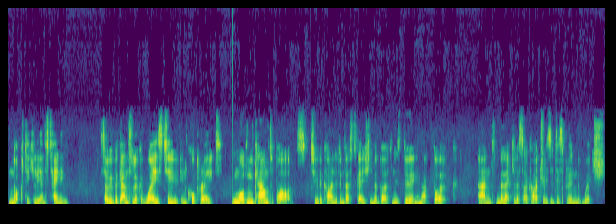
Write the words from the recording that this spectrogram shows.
not particularly entertaining. So we began to look at ways to incorporate modern counterparts to the kind of investigation that Burton is doing in that book. And molecular psychiatry is a discipline which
